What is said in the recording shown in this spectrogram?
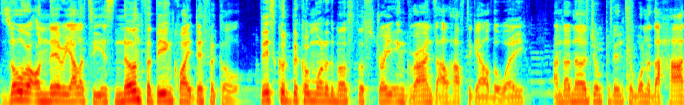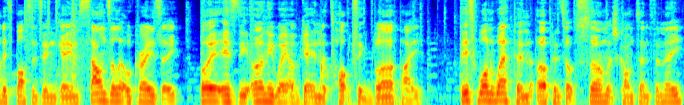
Zulrah on Near Reality is known for being quite difficult. This could become one of the most frustrating grinds I'll have to get out of the way. And I know jumping into one of the hardest bosses in game sounds a little crazy, but it is the only way of getting the toxic blowpipe. This one weapon opens up so much content for me.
